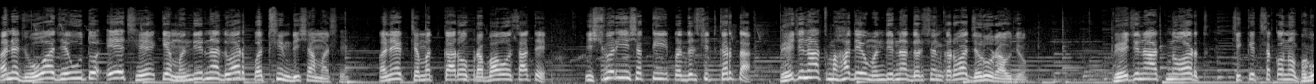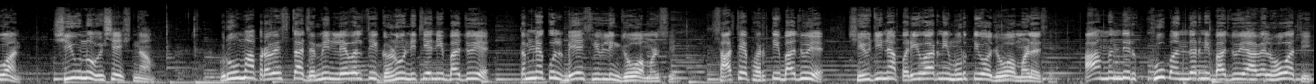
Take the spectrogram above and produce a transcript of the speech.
અને જોવા જેવું તો એ છે કે મંદિરના દ્વાર પશ્ચિમ દિશામાં છે. અનેક ચમત્કારો પ્રભાવો સાથે ઈશ્વરીય શક્તિ પ્રદર્શિત કરતા ભેજનાથ મહાદેવ મંદિરના દર્શન કરવા જરૂર આવજો. ભેજનાથનો અર્થ ચિકિત્સકોનો ભગવાન, શિવનું વિશેષ નામ. ગૃહમાં પ્રવેશતા જમીન લેવલથી ઘણું નીચેની બાજુએ તમને કુલ બે શિવલિંગ જોવા મળશે. સાથે ફરતી બાજુએ શિવજીના પરિવારની મૂર્તિઓ જોવા મળે છે. આ મંદિર ખૂબ અંદરની બાજુએ આવેલ હોવાથી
